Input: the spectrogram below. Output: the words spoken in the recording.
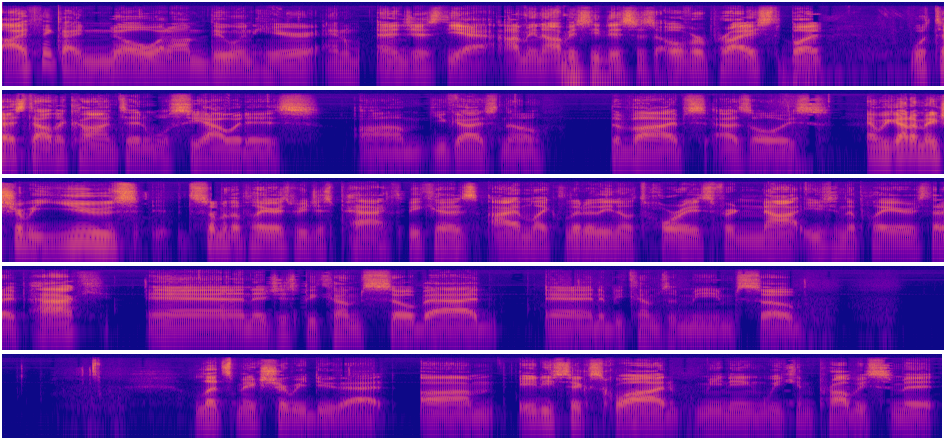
I think I know what I'm doing here. And, and just, yeah, I mean, obviously this is overpriced, but we'll test out the content. We'll see how it is. Um, you guys know the vibes as always. And we got to make sure we use some of the players we just packed because I'm like literally notorious for not using the players that I pack and it just becomes so bad and it becomes a meme. So let's make sure we do that. Um, 86 squad, meaning we can probably submit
